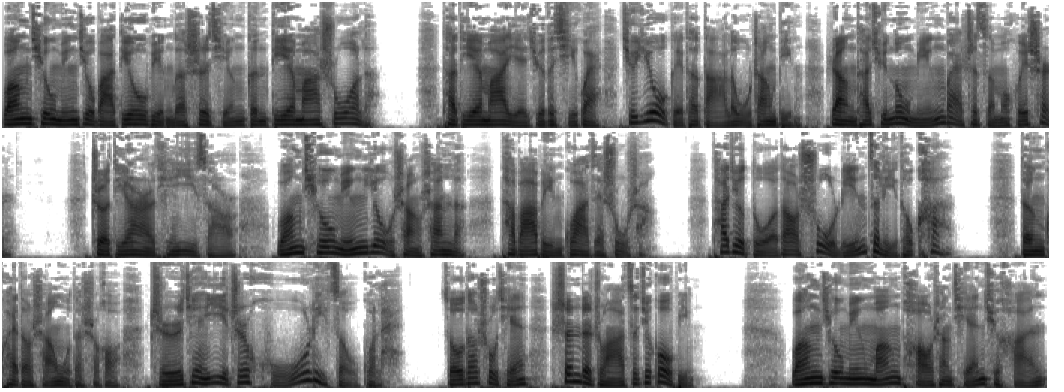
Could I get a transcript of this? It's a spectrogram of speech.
王秋明就把丢饼的事情跟爹妈说了，他爹妈也觉得奇怪，就又给他打了五张饼，让他去弄明白是怎么回事这第二天一早。王秋明又上山了，他把饼挂在树上，他就躲到树林子里头看。等快到晌午的时候，只见一只狐狸走过来，走到树前，伸着爪子就够饼。王秋明忙跑上前去喊：“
